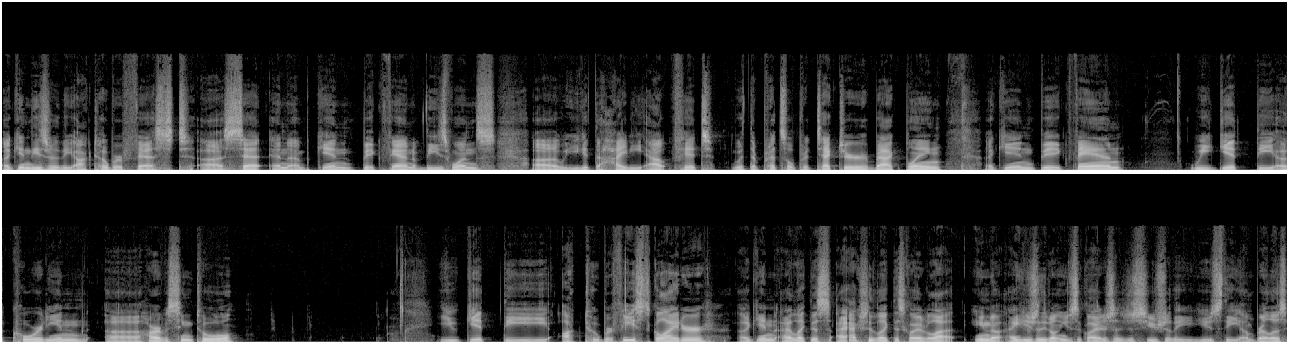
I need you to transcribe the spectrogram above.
Again, these are the Oktoberfest uh, set, and again, big fan of these ones. Uh, you get the Heidi outfit with the Pretzel Protector back bling. Again, big fan. We get the accordion uh, harvesting tool you get the October Feast glider. again, I like this. I actually like this glider a lot. You know, I usually don't use the gliders. I just usually use the umbrellas.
